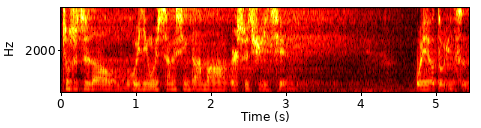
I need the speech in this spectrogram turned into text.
就是知道我会因为相信大妈而失去一切。我也要赌一次。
